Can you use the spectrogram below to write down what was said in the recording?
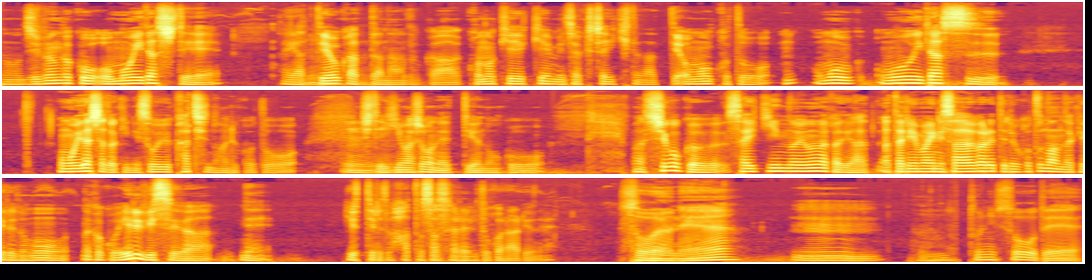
の自分がこう思い出してやってよかったなとか、この経験めちゃくちゃ生きたなって思うことをん思う思い出す思い出した時にそういう価値のあることをしていきましょうねっていうのをこう、まあ、至極最近の世の中では当たり前に騒がれてることなんだけれどもなんかこうエルビスがね言ってるとハッとさせられるところあるよね。そうよね。うん。本当にそうで。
